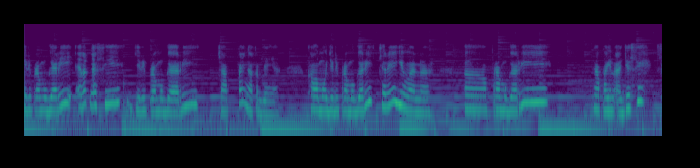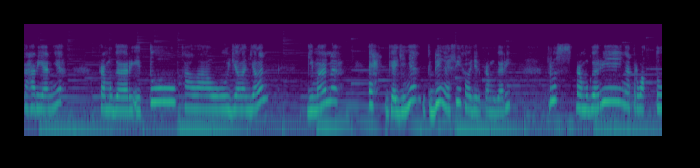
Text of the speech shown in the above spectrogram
jadi pramugari enak gak sih? Jadi pramugari capek nggak kerjanya? Kalau mau jadi pramugari, caranya gimana? Uh, pramugari ngapain aja sih sehariannya? Pramugari itu kalau jalan-jalan gimana? Eh, gajinya gede nggak sih kalau jadi pramugari? Terus pramugari ngatur waktu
